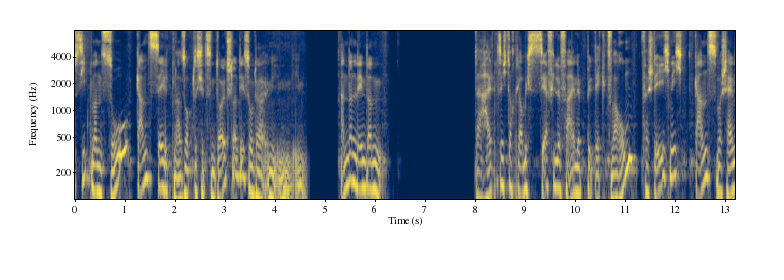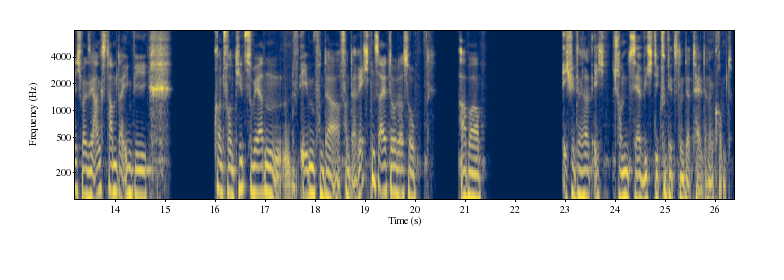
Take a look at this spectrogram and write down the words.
sieht man so ganz selten. Also ob das jetzt in Deutschland ist oder in, in, in anderen Ländern, da halten sich doch, glaube ich, sehr viele Vereine bedeckt. Warum? Verstehe ich nicht ganz. Wahrscheinlich, weil sie Angst haben, da irgendwie konfrontiert zu werden, eben von der, von der rechten Seite oder so. Aber ich finde das halt echt schon sehr wichtig und jetzt dann der Teil, der dann kommt.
